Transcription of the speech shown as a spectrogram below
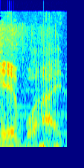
也不爱。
